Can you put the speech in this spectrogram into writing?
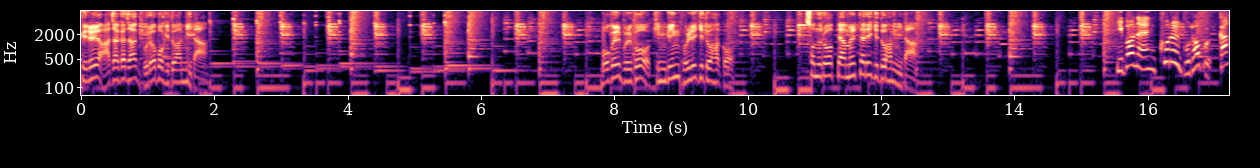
귀를 아작아작 물어보기도 합니다. 목을 물고 빙빙 돌리기도 하고 손으로 뺨을 때리기도 합니다. 이번엔 코를 물어볼까?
